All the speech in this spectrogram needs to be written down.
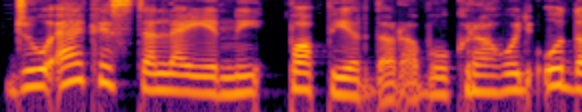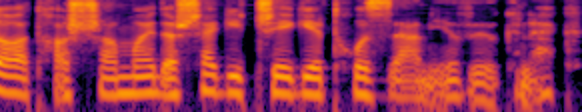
Joe elkezdte leírni papírdarabokra, hogy odaadhassam majd a segítségért hozzám jövőknek.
